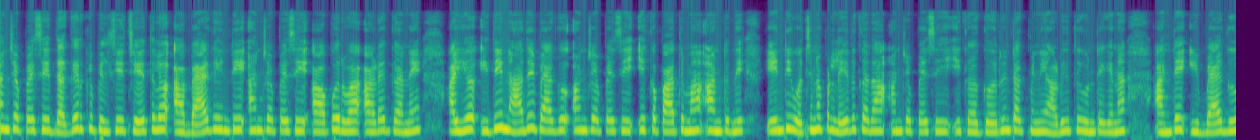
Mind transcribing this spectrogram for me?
అని చెప్పేసి దగ్గరికి పిలిచి చేతిలో ఆ బ్యాగ్ ఏంటి అని చెప్పేసి అపూర్వ అడగగానే అయ్యో ఇది నాదే బ్యాగు అని చెప్పేసి ఇక పాతిమ అంటుంది. ఏంటి వచ్చినప్పుడు లేదు కదా అని చెప్పేసి ఇక గోరింటక్మిని అడుగుతూ ఉంటే గన అంటే ఈ బ్యాగు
